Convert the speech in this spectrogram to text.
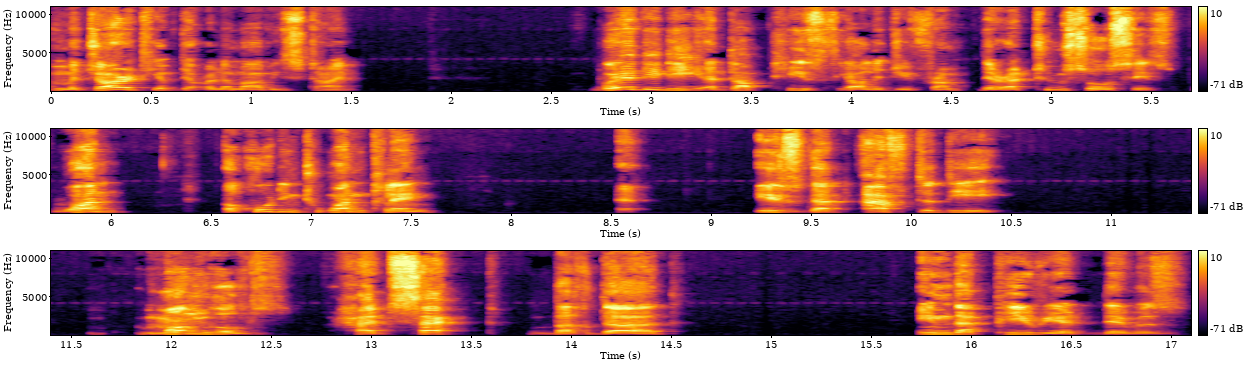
majority of the ulama of his time. Where did he adopt his theology from? There are two sources. One, according to one claim, eh, is that after the Mongols had sacked Baghdad, in that period there was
